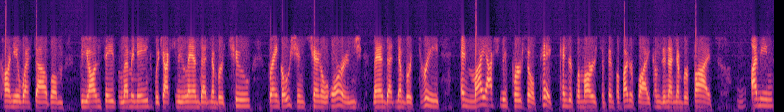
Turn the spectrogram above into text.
Kanye West album, Beyonce's Lemonade, which actually lands at number two, Frank Ocean's Channel Orange lands at number three, and my actually personal pick, Kendrick Lamar's To Pimp a Butterfly, comes in at number five. I mean,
